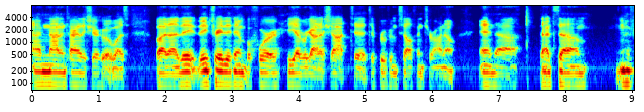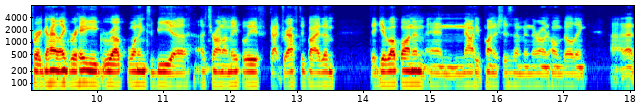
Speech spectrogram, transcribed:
I'm not entirely sure who it was, but uh, they they traded him before he ever got a shot to to prove himself in Toronto, and uh, that's um, for a guy like Verhaeghe, grew up wanting to be a, a, Toronto Maple Leaf, got drafted by them. They give up on him, and now he punishes them in their own home building. Uh, that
